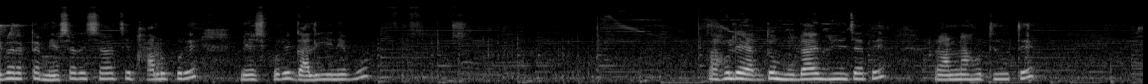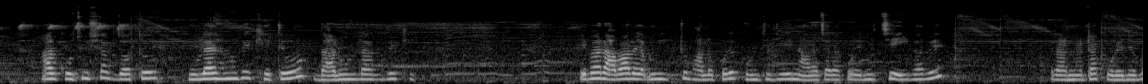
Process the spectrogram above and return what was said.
এবার একটা মেশারের সাহায্যে ভালো করে ম্যাশ করে গালিয়ে নেব। তাহলে একদম মুলায়ম হয়ে যাবে রান্না হতে হতে। আর কচু শাক যত মুলায়ম হবে, খেতেও দারুণ লাগবে এবার আবার আমি একটু ভালো করে খুন্তি দিয়ে নাড়াচাড়া করে নিচ্ছি, এইভাবে রান্নাটা করে নেব।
